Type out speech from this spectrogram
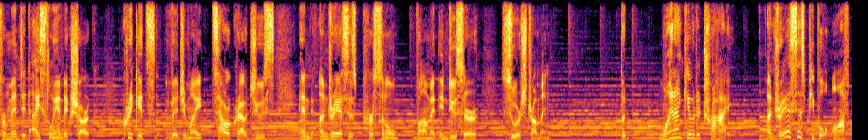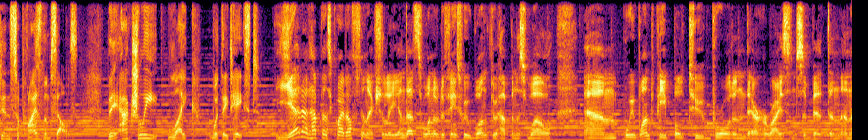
fermented Icelandic shark, crickets, Vegemite, sauerkraut juice, and Andreas's personal vomit inducer, Surströmming. But why not give it a try? Andreas says people often surprise themselves. They actually like what they taste. Yeah, that happens quite often actually, and that's one of the things we want to happen as well. Um, we want people to broaden their horizons a bit and, and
